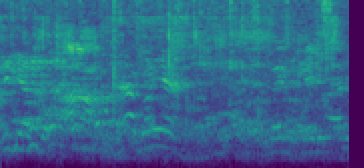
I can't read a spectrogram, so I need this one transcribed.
અગિયાર વાલે બે હજાર સત્તર અઢાર વીસ બાવીસ ચોવીસ છવ્વીસ ત્રીસ ત્રીસ બાવલા ત્રીસ એકત્રીસ બત્રીસ અડત્રીસ ચાલીસ એકતાલીસ પચાસ પંચાવન પંચાવન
